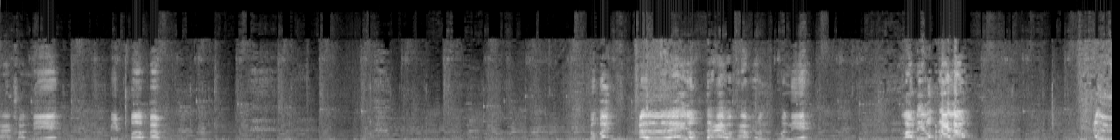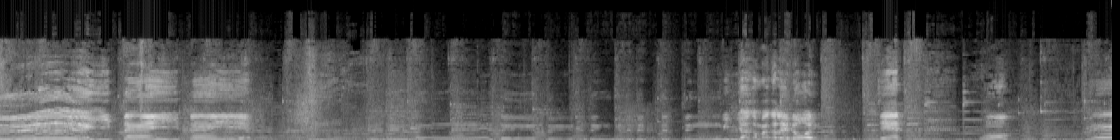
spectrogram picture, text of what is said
นะช็อตนี้พิปเปอร์แป๊บ ลุกไปเอ้ยหลบได้วะครับคนคนนี้รอบนี้หลบได้แล้วเอออีไตอีไตวิ่งย้อนกลับมาก็เลยโดนเจ็ดหกห้า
